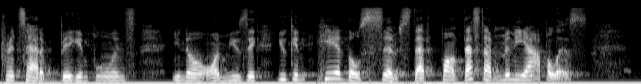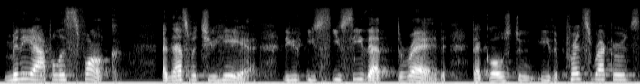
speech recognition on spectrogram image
Prince had a big influence, you know, on music, you can hear those simps, that funk. That's that Minneapolis, Minneapolis funk. And that's what you hear. You, you, you see that thread that goes through either Prince records,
